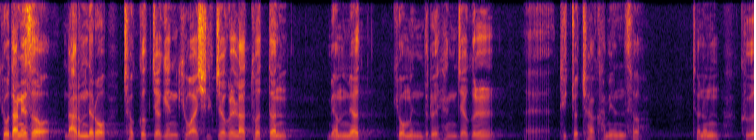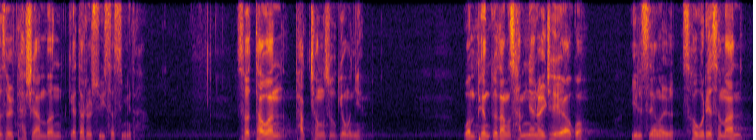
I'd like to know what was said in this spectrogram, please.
교단에서 나름대로 적극적인 교화 실적을 나투었던 몇몇 교민들의 행적을 뒤쫓아가면서 저는 그것을 다시 한번 깨달을 수 있었습니다. 서타원 박청수 교무님, 원평교당 3년을 제외하고 일생을 서울에서만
